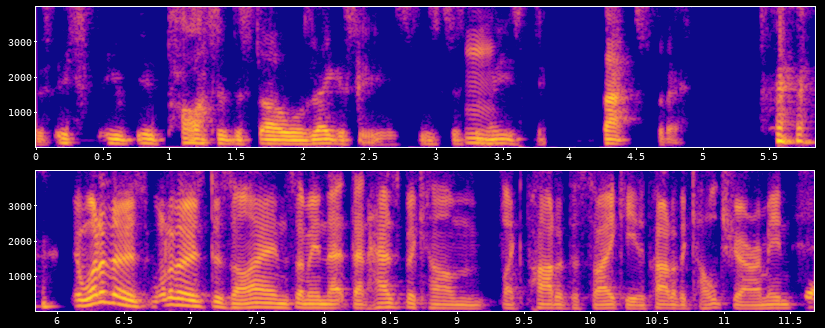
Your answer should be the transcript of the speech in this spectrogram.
It's, it's, it's part of the Star Wars legacy. It's, it's just mm. amazing. That's the best. And one of those one of those designs, I mean, that that has become like part of the psyche, part of the culture. I mean, Yeah.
